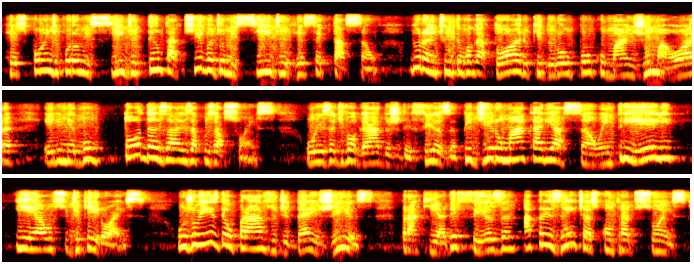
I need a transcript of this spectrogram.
responde por homicídio, tentativa de homicídio e receptação. Durante o interrogatório, que durou pouco mais de uma hora, ele negou todas as acusações. Os advogados de defesa pediram uma acariação entre ele e Elcio de Queiroz. O juiz deu prazo de 10 dias para que a defesa apresente as contradições,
